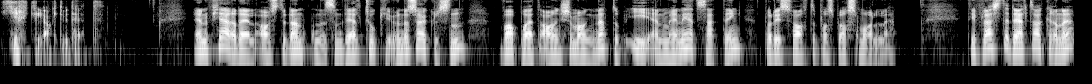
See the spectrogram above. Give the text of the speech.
kirkelig aktivitet. En fjerdedel av studentene som deltok i undersøkelsen, var på et arrangement nettopp i en menighetssetting da de svarte på spørsmålene. De fleste deltakerne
